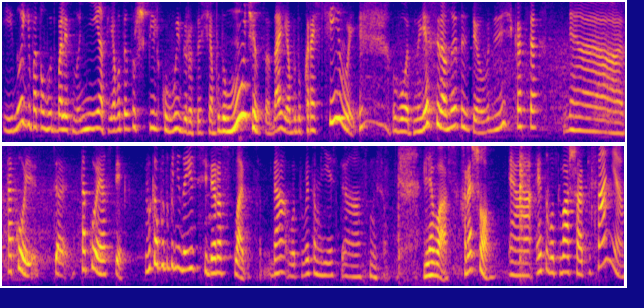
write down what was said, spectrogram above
и ноги потом будут болеть, но нет, я вот эту шпильку выберу, то есть я буду мучиться, да, я буду красивой, вот, но я все равно это сделаю. Вот здесь как-то э, такой, э, такой аспект. Вы как будто бы не даете себе расслабиться, да, вот в этом есть э, смысл для вас. Хорошо, э, это вот ваше описание,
